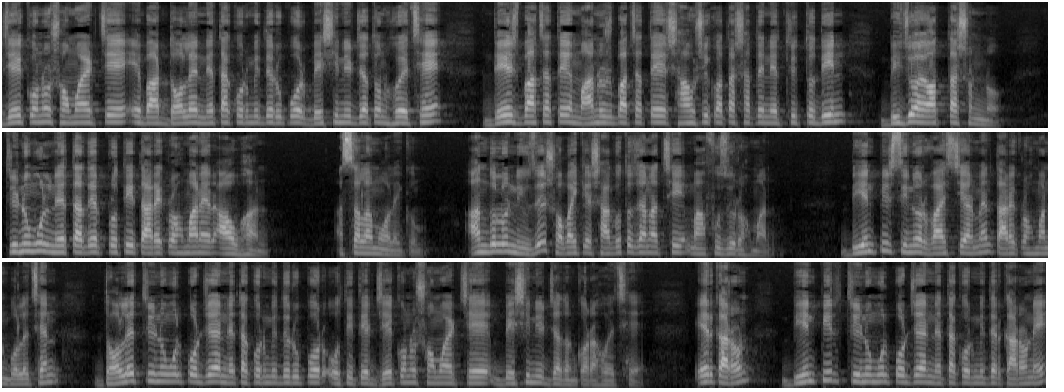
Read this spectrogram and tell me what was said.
যে কোনো সময়ের চেয়ে এবার দলের নেতাকর্মীদের উপর বেশি নির্যাতন হয়েছে। দেশ বাঁচাতে, মানুষ বাঁচাতে সাহসিকতার সাথে নেতৃত্ব দিন বিজয় অত্যাসন্ন তৃণমূল নেতাদের প্রতি তারেক রহমানের আহ্বান। আসসালামু আলাইকুম। আন্দোলন নিউজে সবাইকে স্বাগত জানাচ্ছি মাহফুজুর রহমান। বিএনপির senior vice chairman Tarique Rahman বলেছেন, দলের তৃণমূল পর্যায়ের নেতাকর্মীদের উপর অতীতের যে কোনো সময়ের চেয়ে বেশি নির্যাতন করা হয়েছে। এর কারণ, বিএনপির তৃণমূল পর্যায়ের নেতাকর্মীদের কারণে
